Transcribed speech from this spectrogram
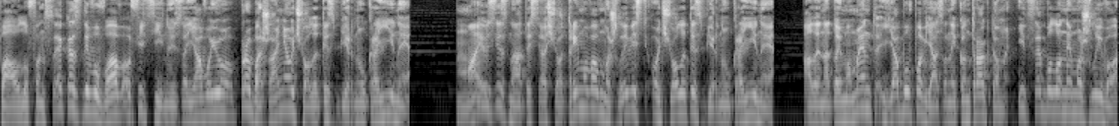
Пауло Фонсека здивував офіційною заявою про бажання очолити збірну України. Маю зізнатися, що отримував можливість очолити збірну України, але на той момент я був пов'язаний контрактом, і це було неможливо.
